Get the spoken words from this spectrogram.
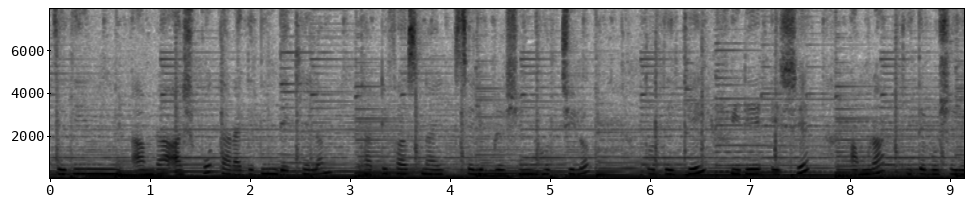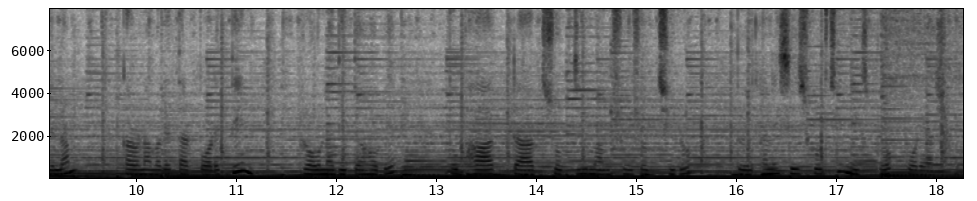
যেদিন আমরা আসব তার আগের দিন দেখে এলাম। থার্টি ফার্স্ট নাইট সেলিব্রেশন হচ্ছিল। তো দেখেই ফিরে এসে আমরা খেতে বসে গেলাম, কারণ আমাদের তার পরের দিন রওনা দিতে হবে। তো ভাত, ডাল, সবজি, মাংস এসব ছিল। তো এখানে শেষ করছি নেক্সট ব্লগ পরে আসব।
